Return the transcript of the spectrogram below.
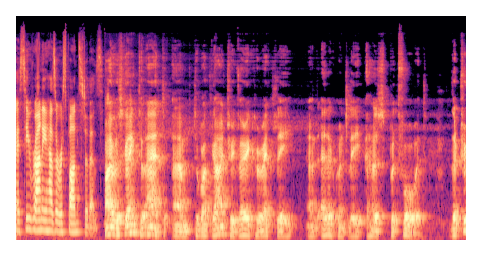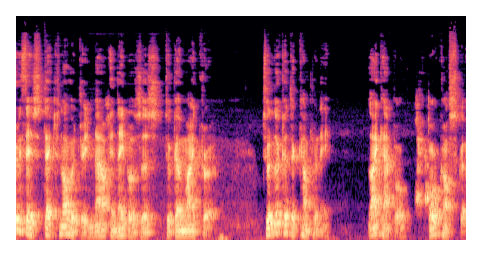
I see Ronnie has a response to this. I was going to add um, to what Gayatri very correctly and eloquently has put forward. The truth is, technology now enables us to go micro, to look at a company like Apple or Costco,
